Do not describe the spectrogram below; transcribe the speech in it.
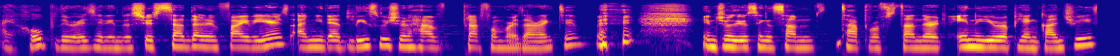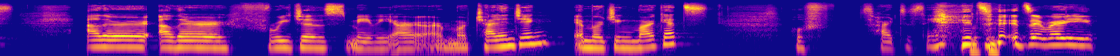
I hope there is an industry standard in five years. I mean, at least we should have platform directive introducing some type of standard in European countries. Other other regions maybe are, are more challenging, emerging markets oof, it's hard to say. it's it's a very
